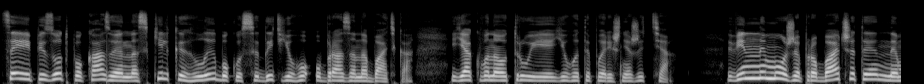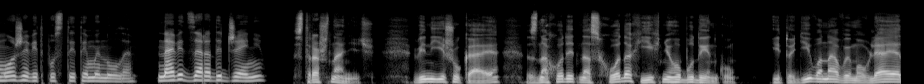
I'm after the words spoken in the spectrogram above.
Цей епізод показує, наскільки глибоко сидить його образа на батька, як вона отруює його теперішнє життя. Він не може пробачити, не може відпустити минуле. Навіть заради Дженні. Страшна ніч. Він її шукає, знаходить на сходах їхнього будинку. І тоді вона вимовляє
